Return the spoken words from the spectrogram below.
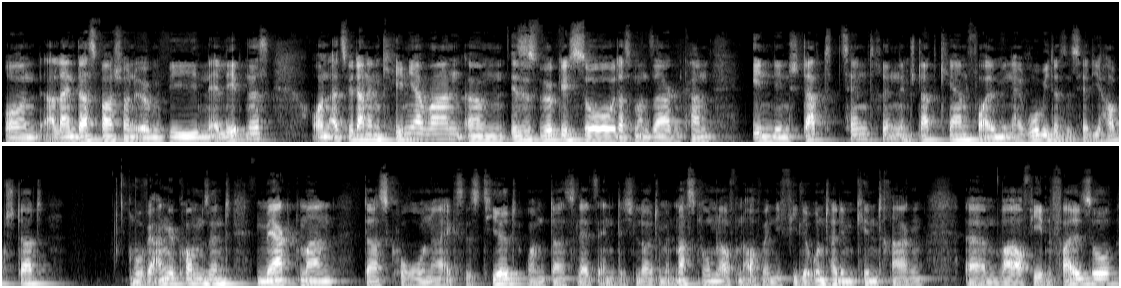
Und allein das war schon irgendwie ein Erlebnis. Und als wir dann in Kenia waren, ähm, ist es wirklich so, dass man sagen kann, in den Stadtzentren, im Stadtkern, vor allem in Nairobi, das ist ja die Hauptstadt, wo wir angekommen sind, merkt man, dass Corona existiert und dass letztendlich Leute mit Masken rumlaufen, auch wenn die viele unter dem Kinn tragen, ähm, war auf jeden Fall so.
